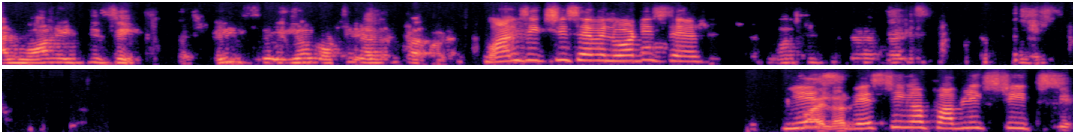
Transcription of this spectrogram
and one eighty-six. Your lordship has to consider. One sixty-seven, what is there? 167, Yes, Lord. wasting of public streets. Is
